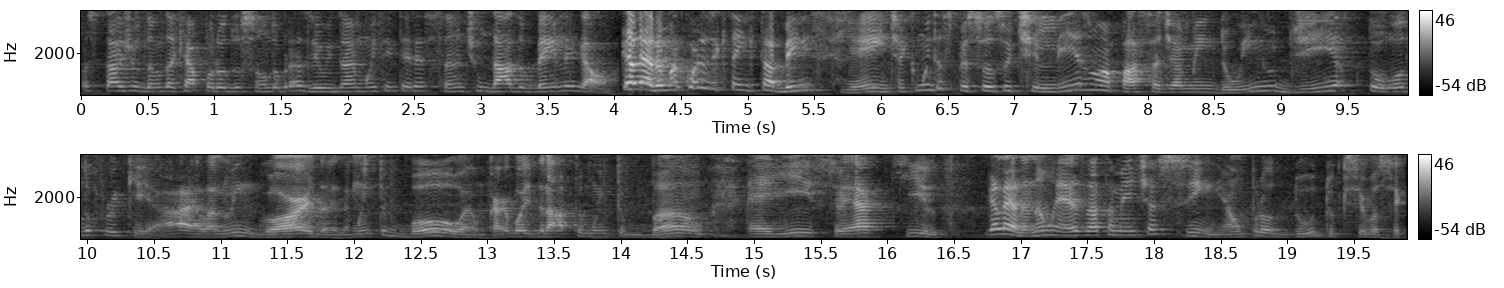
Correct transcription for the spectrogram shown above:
você está ajudando aqui a produção do Brasil. Então é muito interessante, um dado bem legal. Galera, uma coisa que tem que estar tá bem ciente é que muitas pessoas utilizam a pasta de amendoim o dia todo porque ah, ela não engorda, ela é muito boa, é um carboidrato muito bom, é isso, é aquilo. Galera, não é exatamente assim. É um produto que, se você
